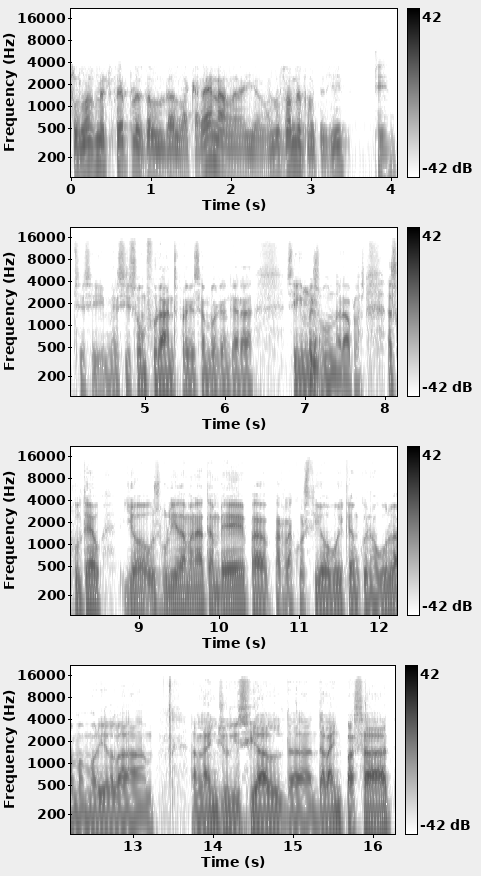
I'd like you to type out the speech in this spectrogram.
són els més febles de, de la cadena i llavors els han de protegir. Sí, sí, sí, més si són forans, perquè sembla que encara siguin sí. més vulnerables. Escolteu, jo us volia demanar també per, per la qüestió avui que hem conegut, la memòria de la, en l'any judicial de, de l'any passat,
